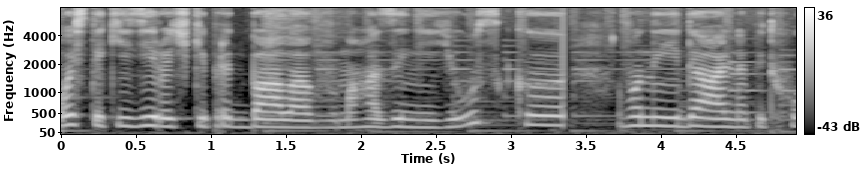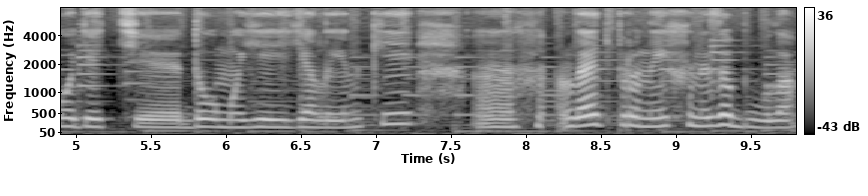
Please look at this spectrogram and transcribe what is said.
Ось такі зірочки придбала в магазині Юск. Вони ідеально підходять е, до моєї ялинки. Е, Ледь про них не забула.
